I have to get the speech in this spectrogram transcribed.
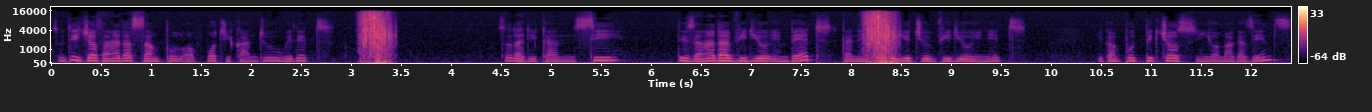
So this is just another sample of what you can do with it so that you can see this is another video embed you can embed a youtube video in it. You can put pictures in your magazines.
